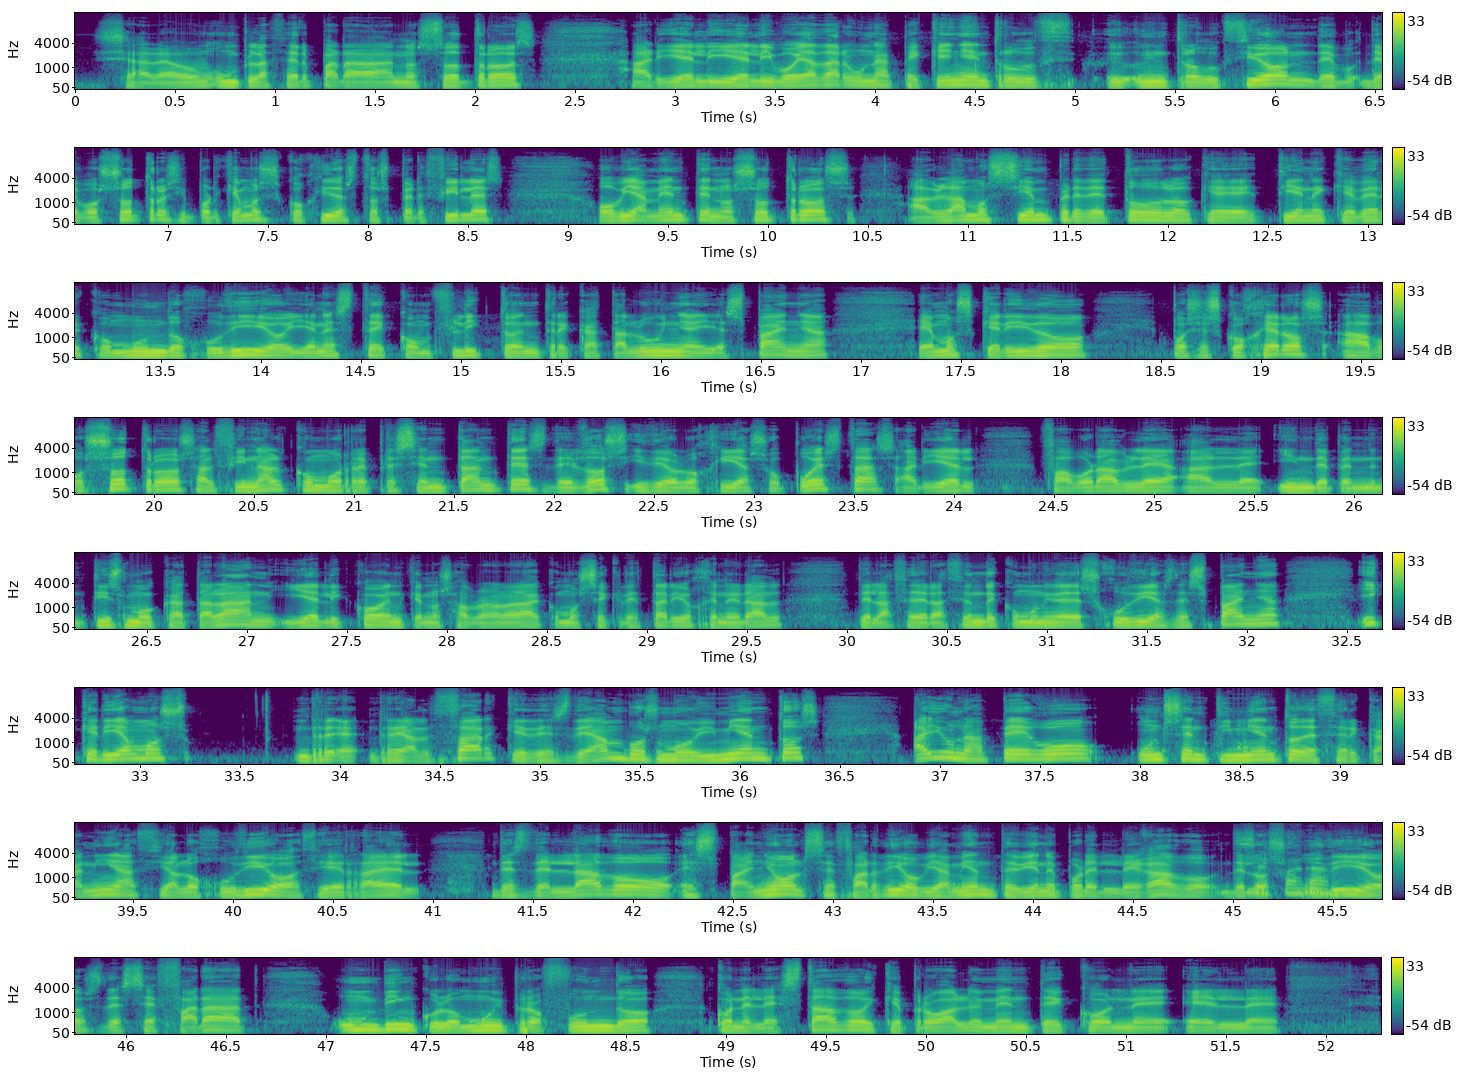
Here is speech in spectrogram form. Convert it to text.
un placer para nosotros, Ariel y Eli. Voy a dar una pequeña introducción de, de, vosotros y por qué hemos escogido estos perfiles. Obviamente nosotros hablamos siempre de todo lo que tiene que ver con mundo judío y en este conflicto entre Cataluña y España hemos querido pues escogeros a vosotros al final como representantes de dos ideologías opuestas, Ariel favorable al independentismo catalán y Eli Cohen que nos hablará como secretario general de la Federación de Comunidades Judías de España. Y queríamos realzar que desde ambos movimientos hay un apego, un sentimiento de cercanía hacia lo judío, hacia Israel. Desde el lado español, sefardí, obviamente, viene por el legado de los judíos, de Sefarat, un vínculo muy profundo con el Estado y que probablemente con eh, el...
